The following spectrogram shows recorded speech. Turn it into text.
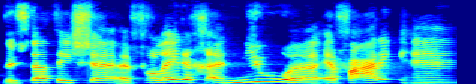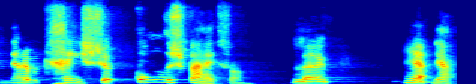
Dus dat is eh, een volledig een nieuwe ervaring. En daar heb ik geen seconde spijt van. Leuk. Ja. Ja.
